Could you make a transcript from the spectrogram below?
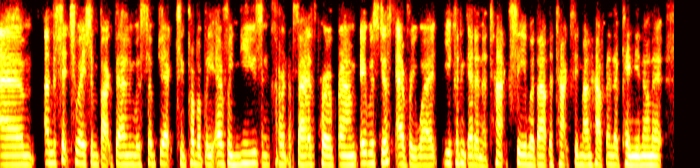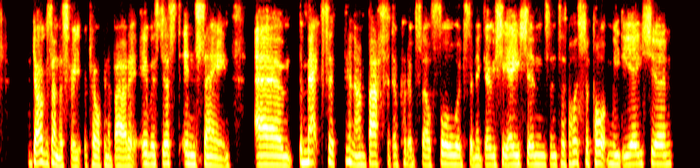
Um, and the situation back then was subject to probably every news and current affairs program. It was just everywhere. You couldn't get in a taxi without the taxi man having an opinion on it. Dogs on the street were talking about it. It was just insane. Um, the Mexican ambassador put himself forward for negotiations and to support mediation.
